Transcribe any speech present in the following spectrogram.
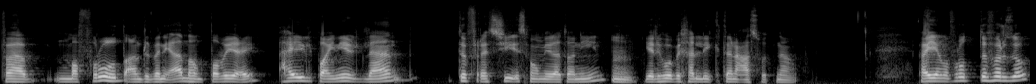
فالمفروض عند البني آدم الطبيعي هي ال pineal gland تفرز شيء اسمه ميلاتونين يلي هو بيخليك تنعس وتنام. فهي المفروض تفرزه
